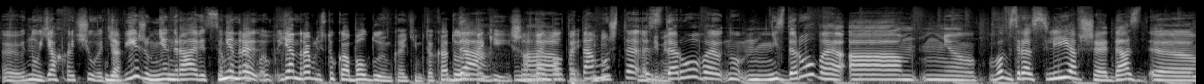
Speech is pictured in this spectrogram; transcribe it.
э, ну, я хочу, вот я Да. вижу, мне нравится. Мне вот нравится, я нравлюсь только обалдуем каким-то, которые Да. такие, шалтай А, болтай. Потому Мгм, что например. здоровая, ну, не здоровая, а повзрослевшая, да, с- э,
